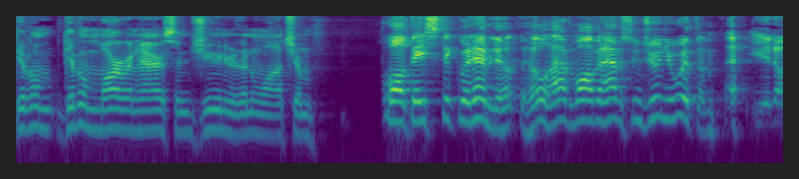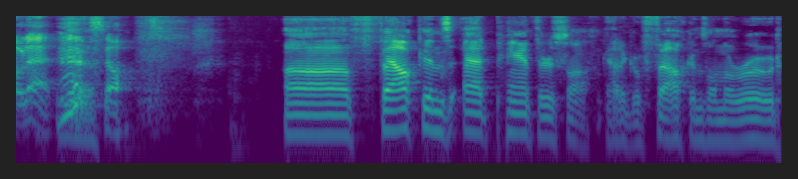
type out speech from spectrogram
Give him, give him Marvin Harrison Jr. Then watch him. Well, if they stick with him, he'll, he'll have Marvin Harrison Jr. with him. you know that. Yeah. So Uh, Falcons at Panthers. Oh, gotta go Falcons on the road.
